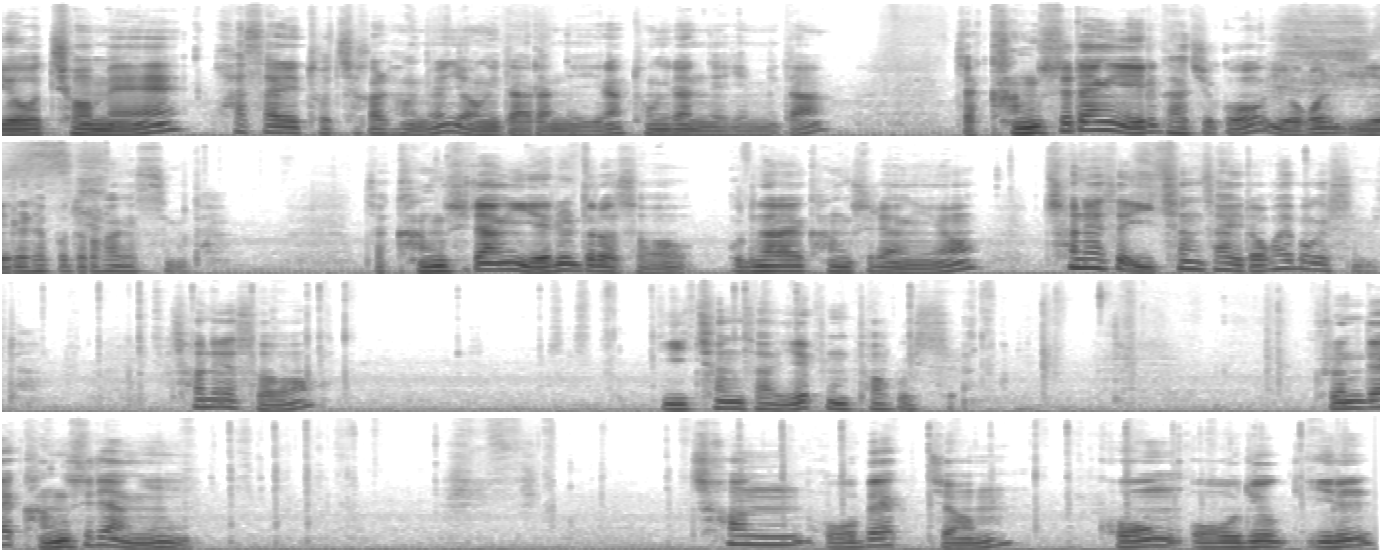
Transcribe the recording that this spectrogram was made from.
요 점에 화살이 도착할 확률은 0이다라는 얘기랑 동일한 얘기입니다. 자, 강수량의 예를 가지고 요걸 이해를 해 보도록 하겠습니다. 자, 강수량이 예를 들어서 우리나라의 강수량이요. 1000에서 2000 사이라고 해 보겠습니다. 1000에서 2000 사이에 분포하고 있어요. 그런데 강수량이 1500.0561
